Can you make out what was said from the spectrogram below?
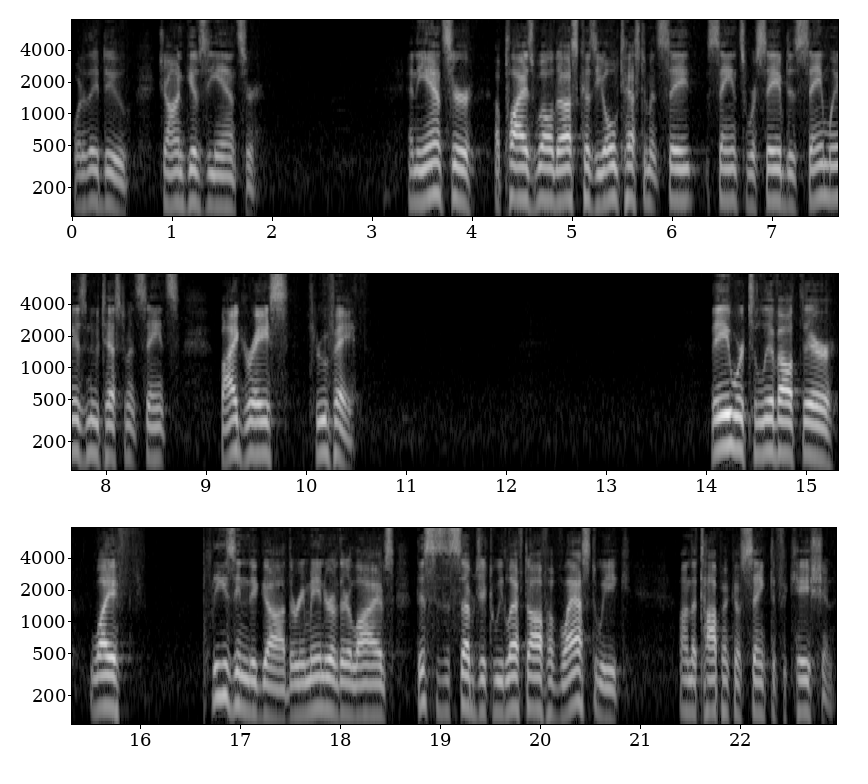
What do they do? John gives the answer. And the answer applies well to us because the Old Testament saints were saved the same way as New Testament saints by grace through faith. They were to live out their life pleasing to God the remainder of their lives. This is a subject we left off of last week on the topic of sanctification.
